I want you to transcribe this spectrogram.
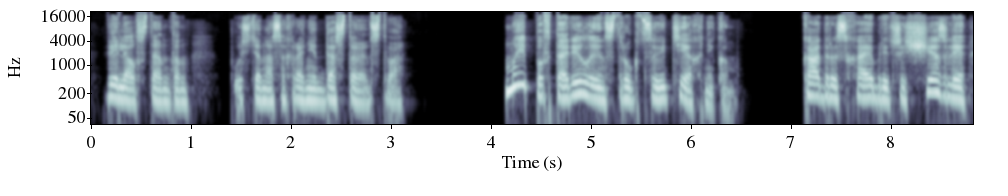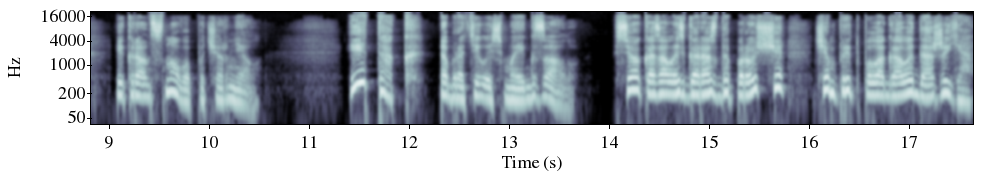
— велел Стентон. «Пусть она сохранит достоинство». Мэй повторила инструкцию техникам. Кадры с Хайбридж исчезли, экран снова почернел. «Итак», — обратилась Мэй к залу, все оказалось гораздо проще, чем предполагала даже я.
